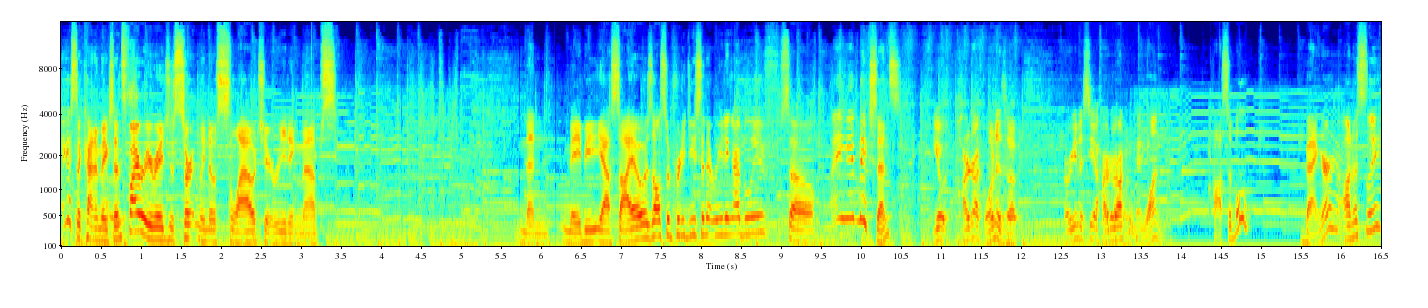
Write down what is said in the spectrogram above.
I guess that kind of makes sense. Fiery Rage is certainly no slouch at reading maps. And then maybe, yeah, Sayo is also pretty decent at reading, I believe. So I think it makes sense. Yo, Hard Rock One is up. Are we gonna see a Hard, Hard Rock, Rock One? 1. Possible? Banger, honestly.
